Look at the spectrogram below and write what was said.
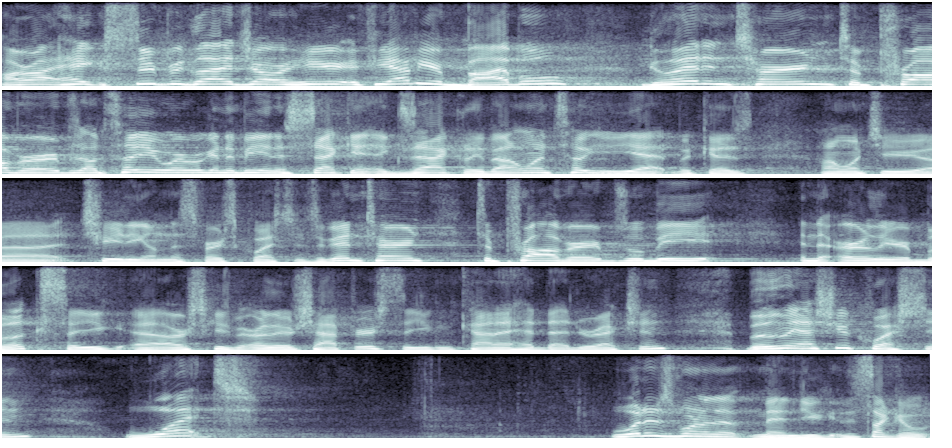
All right, hey, super glad y'all are here. If you have your Bible, go ahead and turn to Proverbs. I'll tell you where we're going to be in a second exactly, but I don't want to tell you yet because I don't want you uh, cheating on this first question. So go ahead and turn to Proverbs. We'll be in the earlier books, so you, uh, or excuse me, earlier chapters, so you can kind of head that direction. But let me ask you a question: What, what is one of the man? You, it's like a, a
